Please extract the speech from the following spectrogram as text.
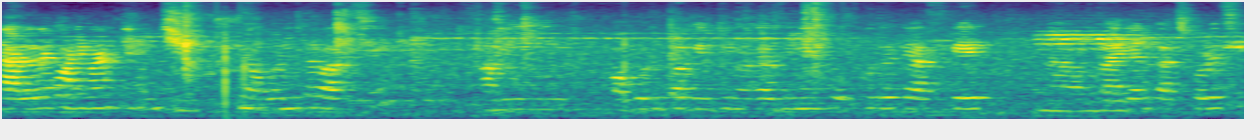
রাজাদাকে অনেক অনেক থ্যাংক ইউ নবনীতা বাগচি, আমি অপরূপা বিউটি ম্যাগাজিনের পক্ষ থেকে আজকে ব্রাইডাল কাজ করেছি।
